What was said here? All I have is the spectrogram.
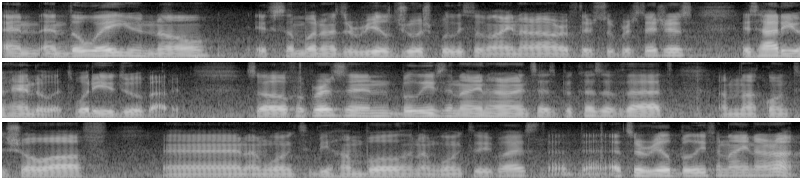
and and the way you know if someone has a real Jewish belief of ayin hara or if they're superstitious is how do you handle it? What do you do about it? So if a person believes in ayin hara and says because of that I'm not going to show off and I'm going to be humble and I'm going to be pious, that, that, that's a real belief in ayin hara.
